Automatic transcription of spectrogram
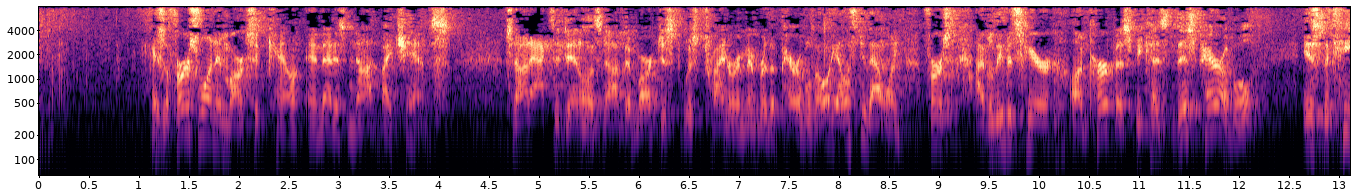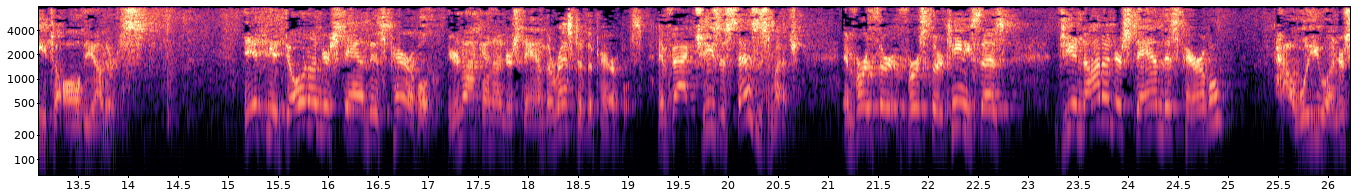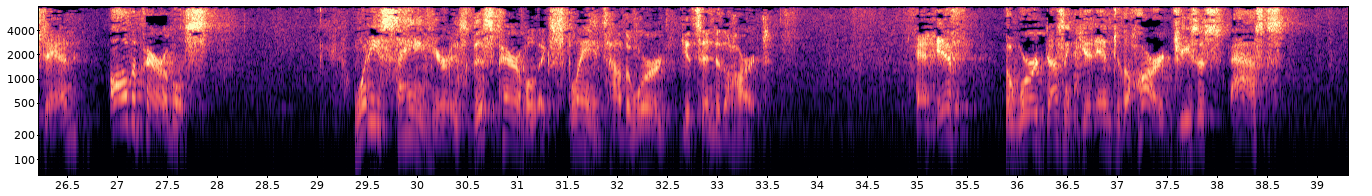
is the first one in Mark's account, and that is not by chance. It's not accidental. It's not that Mark just was trying to remember the parables. Oh yeah, let's do that one first. I believe it's here on purpose because this parable is the key to all the others. If you don't understand this parable, you're not going to understand the rest of the parables. In fact, Jesus says as much. In verse 13, he says, Do you not understand this parable? How will you understand all the parables? What he's saying here is this parable explains how the word gets into the heart. And if the word doesn't get into the heart, Jesus asks,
